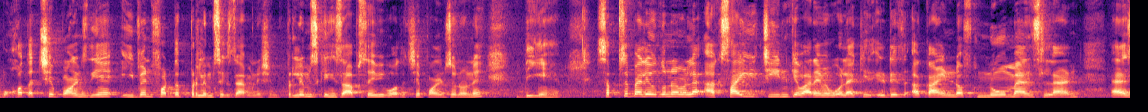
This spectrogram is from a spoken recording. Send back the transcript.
बहुत अच्छे पॉइंट्स दिए हैं even for the prelims examination prelims के हिसाब से भी बहुत अच्छे पॉइंट्स उन्होंने दिए हैं। सबसे पहले उन्होंने बोला, अक्साई चीन के बारे में बोला कि it is a kind of no man's land as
